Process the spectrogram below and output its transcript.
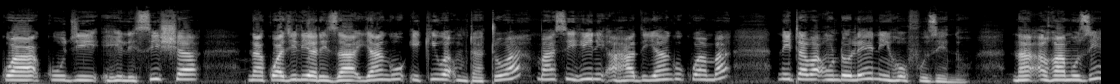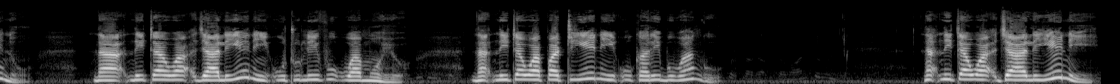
kwa kujihilisisha na kwa ajili ya ridhaa yangu ikiwa mtatoa basi hii ni ahadi yangu kwamba nitawaondoleni hofu zenu na ghamu zenu na nitawajalieni utulivu wa moyo na nitawapatieni ukaribu wangu na nitawajalieni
